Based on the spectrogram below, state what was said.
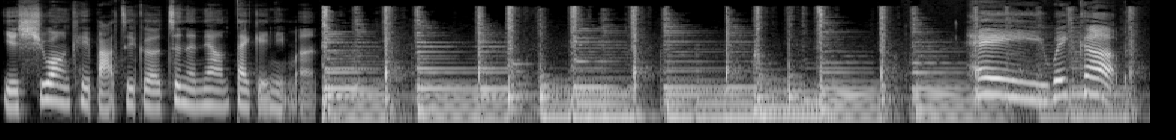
也希望可以把这个正能量带给你们。Hey, wake up!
